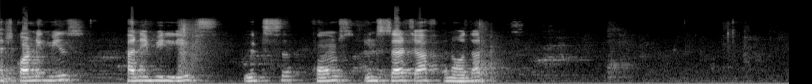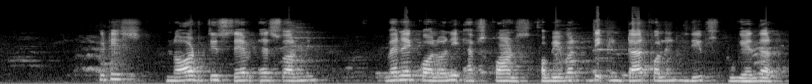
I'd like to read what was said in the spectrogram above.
absconding means honeybee leaves its combs in search of another. It is not the same as swarming. When a colony absconds, however, the entire colony lives together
